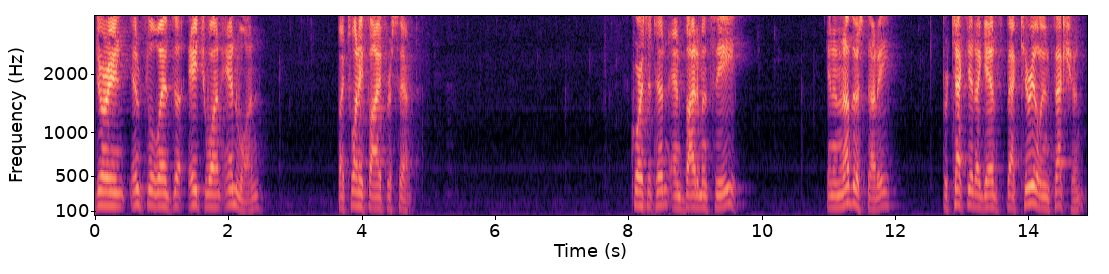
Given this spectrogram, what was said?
during influenza H1N1 by 25%. quercetin, and vitamin C. In another study, protected against bacterial infection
